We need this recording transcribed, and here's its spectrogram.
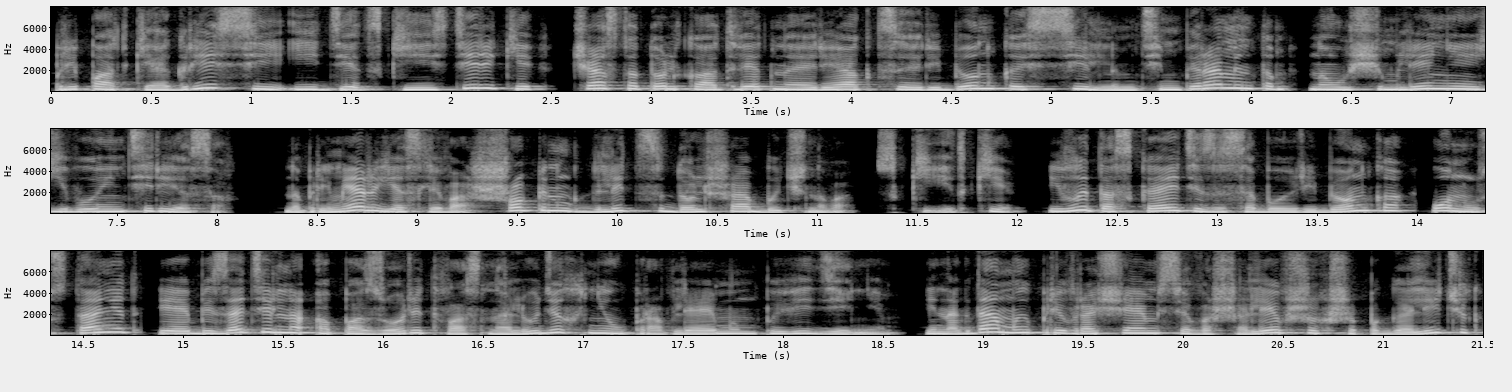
Припадки агрессии и детские истерики – часто только ответная реакция ребенка с сильным темпераментом на ущемление его интересов. Например, если ваш шопинг длится дольше обычного, скидки, и вы таскаете за собой ребенка, он устанет и обязательно опозорит вас на людях неуправляемым поведением. Иногда мы превращаемся в ошалевших шапоголичек,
